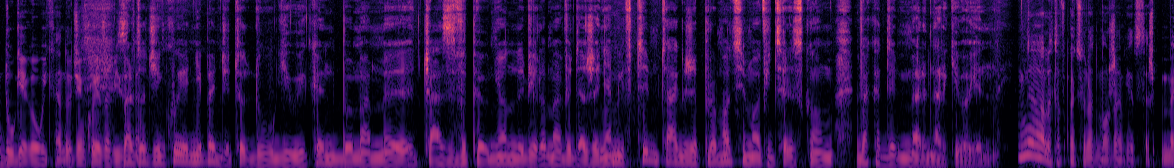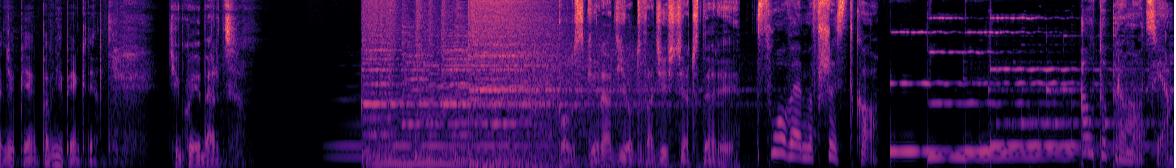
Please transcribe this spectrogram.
długiego weekendu. Dziękuję za wizytę. Bardzo dziękuję. Nie będzie to długi weekend, bo mamy czas wypełniony wieloma wydarzeniami, w tym także promocją oficerską w Akademii Marynarki Wojennej. No, ale to w końcu nad morzem, więc też będzie pie- pewnie pięknie. Dziękuję bardzo. Polskie Radio 24. Słowem wszystko. Autopromocja.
